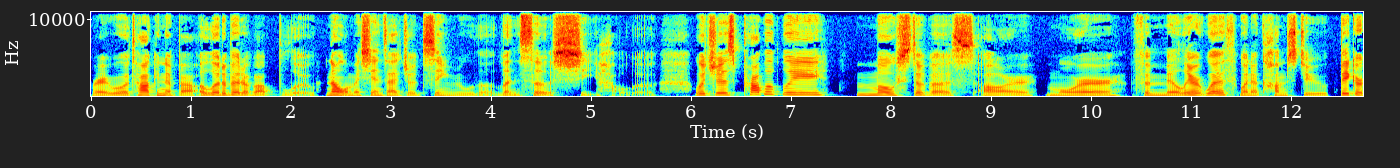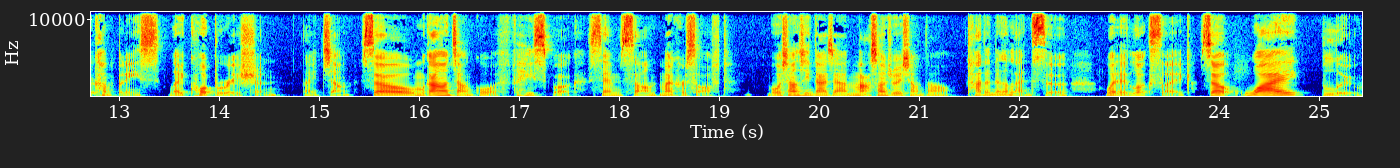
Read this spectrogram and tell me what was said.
right? We were talking about a little bit about blue. 那我们现在就进入了冷色系好了，which is probably most of us are more familiar with when it comes to bigger companies like corporation 来讲。So 我们刚刚讲过 Facebook, Samsung, Microsoft。 我相信大家马上就会想到它的那个蓝色，what it looks like. So why blue?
